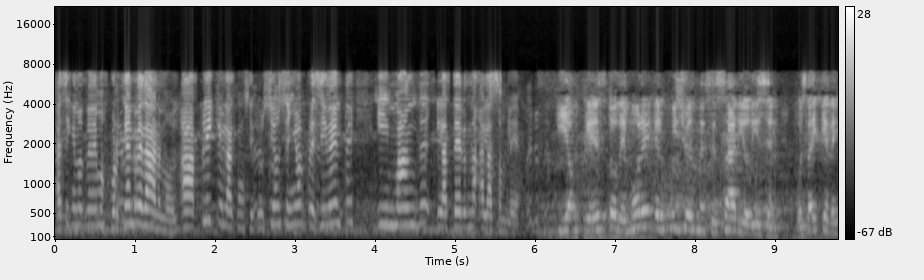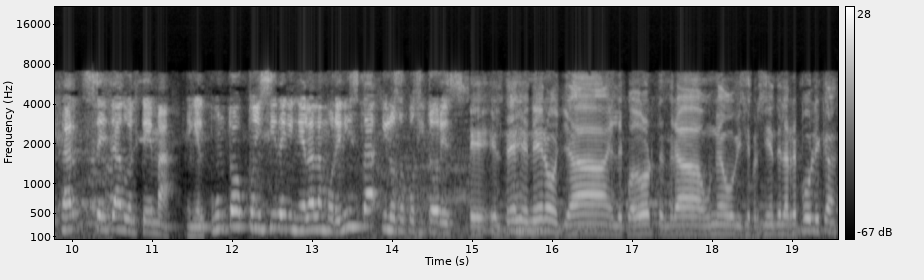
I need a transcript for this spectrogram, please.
así que no tenemos por qué enredarnos. Aplique la Constitución, señor presidente, y mande la terna a la Asamblea. Y aunque esto demore, el juicio es necesario, dicen, pues hay que dejar sellado el tema. En el punto coinciden en el ala morenista y los opositores. Eh, el 3 de enero ya el Ecuador tendrá un nuevo vicepresidente de la República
